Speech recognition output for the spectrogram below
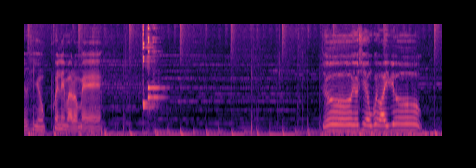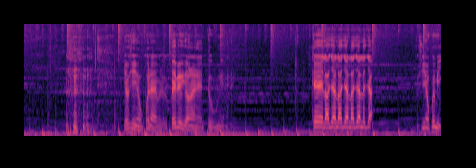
ရုပ်ရှင်ကိုဖွင့်လိုက်ပါတော့မယ်ယိုးရုပ်ရှင်ကိုဖွင့်ပါပြီပြို့ရုပ်ရှင်ကိုဖွင့်နိုင်မလို့ပဲပြုတ်ရောင်းနိုင်တယ်တူဘူးနေတယ် ကဲလာကြလာကြလာကြလာကြရုပ်ရှင်ရုံဖွင့်ပြီ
